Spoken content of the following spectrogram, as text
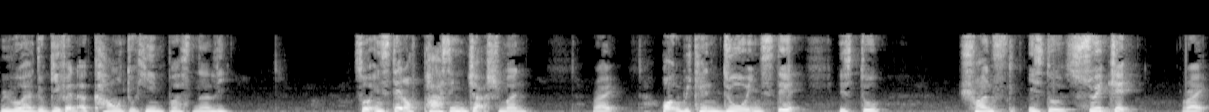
we will have to give an account to him personally. So instead of passing judgment, right, what we can do instead is to trans is to switch it, right,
